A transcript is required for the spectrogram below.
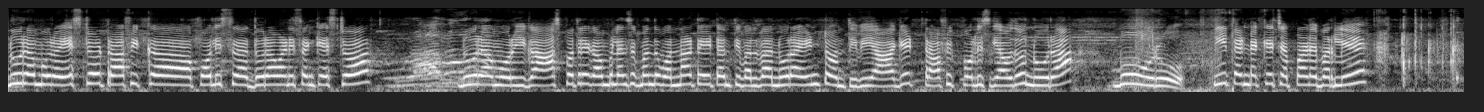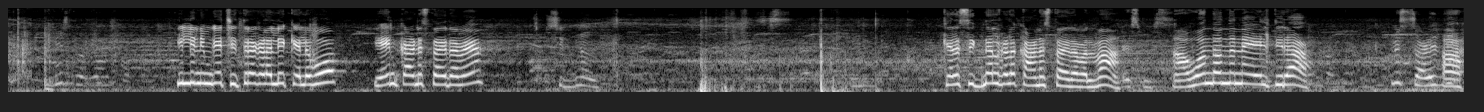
ನೂರ ಮೂರು. ಎಷ್ಟು ಟ್ರಾಫಿಕ್ ಪೊಲೀಸ್ ದೂರವಾಣಿ ಸಂಖ್ಯೆ ಎಷ್ಟು? ನೂರ ಮೂರು. ಈಗ ಆಸ್ಪತ್ರೆಗೆ ಆಂಬುಲೆನ್ಸ್ಗೆ ಬಂದು ಒನ್ ನಾಟ್ ಏಯ್ಟ್ ಅಂತೀವಲ್ವ? ನೂರ ಎಂಟು ಅಂತೀವಿ. ಹಾಗೆ ಟ್ರಾಫಿಕ್ ಪೊಲೀಸ್ಗೆ ಯಾವುದು? ನೂರ ಮೂರು. ಈ ತಂಡಕ್ಕೆ ಚಪ್ಪಾಳೆ ಬರಲಿ. ಇಲ್ಲಿ ನಿಮಗೆ ಚಿತ್ರಗಳಲ್ಲಿ ಕೆಲವು ಏನು ಕಾಣಿಸ್ತಾ ಇದ್ದಾವೆ ಸಿಗ್ನಲ್ ಕೆಲ ಸಿಗ್ನಲ್ಗಳು ಕಾಣಿಸ್ತಾ ಇದಾವಲ್ವಾ? ಒಂದೊಂದನ್ನ ಹೇಳ್ತೀರಾ? ಹಾಂ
